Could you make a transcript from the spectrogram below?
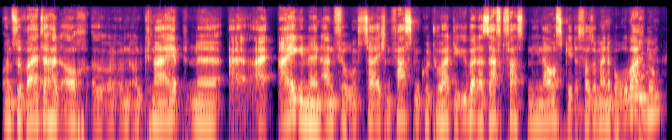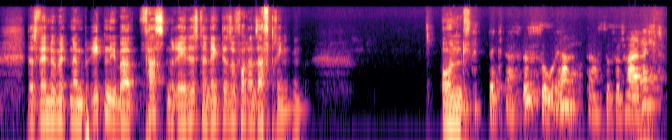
und so weiter halt auch äh, und, und Kneipp eine äh, eigene, in Anführungszeichen, Fastenkultur hat, die über das Saftfasten hinausgeht. Das war so meine Beobachtung, mhm. dass wenn du mit einem Briten über Fasten redest, dann denkt er sofort an Saft trinken. Und das ist so, ja, da hast du total recht.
